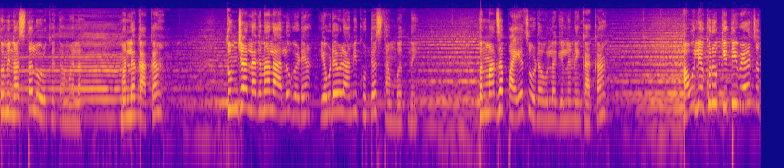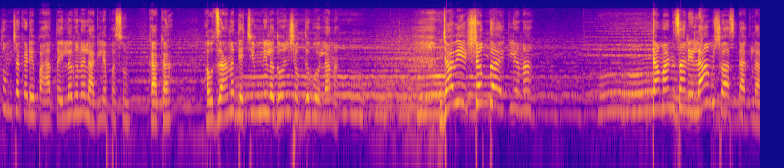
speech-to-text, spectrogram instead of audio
तुम्ही नसताल ओळखत आम्हाला. म्हणलं काका तुमच्या लग्नाला आलो गड्या. एवढ्या वेळ आम्ही कुठंच थांबत नाही. पण माझा पायच ओढवला गेला नाही काका. अहो लेकरू किती वेळच तुमच्याकडे पाहताय? लग्न लागल्यापासून. काका अहो जा ना त्या चिमणीला दोन शब्द बोला ना. ज्यावेळी शब्द ऐकले ना त्या माणसाने लांब श्वास टाकला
